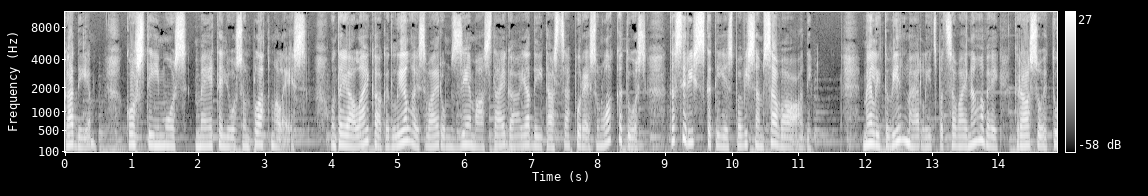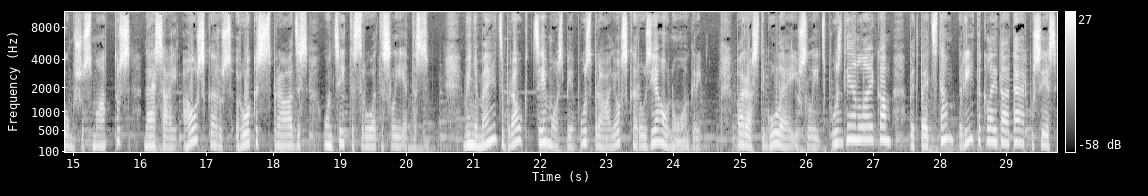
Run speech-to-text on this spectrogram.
gadiem, kostīmos, mēteļos un platmalēs. Un tajā laikā, kad lielais vairums ziemā staigāja adītās cepurēs un lakatos, tas ir izskatījies pavisam savādi. Melita vienmēr līdz pat savai nāvei krāsoja tumšus matus, nesāja auskarus, rokas sprādzes un citas rotas lietas. Viņa meidza braukt ciemos pie pusbrāļa Oskara uz jaunogri. Parasti gulējusi līdz pusdienlaikam, bet pēc tam rīta kleitā tērpusies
